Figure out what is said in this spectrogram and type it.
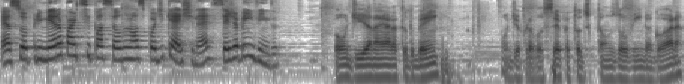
É a sua primeira participação no nosso podcast, né? Seja bem-vindo. Bom dia, Nayara, tudo bem? Bom dia para você, para todos que estão nos ouvindo agora.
